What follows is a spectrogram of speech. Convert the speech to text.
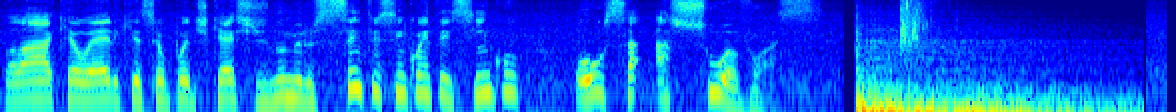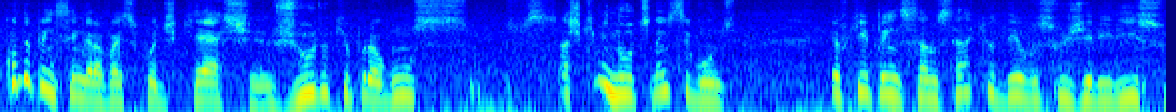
Olá, aqui é o Eric, esse é o podcast de número 155, Ouça a Sua Voz. Quando eu pensei em gravar esse podcast, juro que por alguns, acho que minutos, nem segundos, eu fiquei pensando, será que eu devo sugerir isso?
